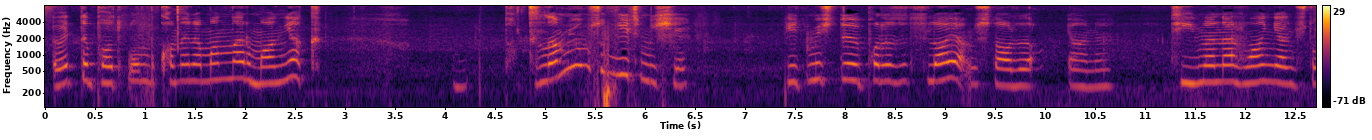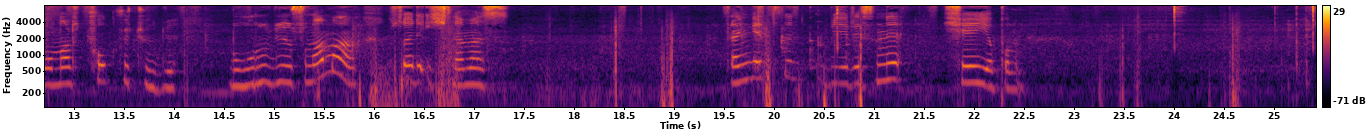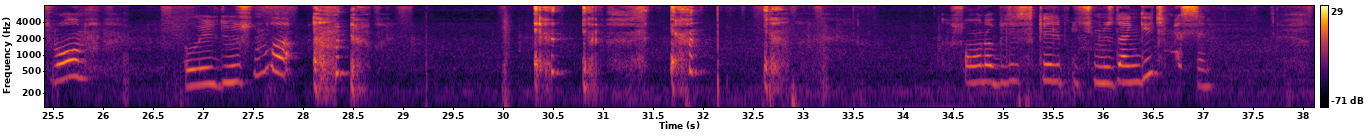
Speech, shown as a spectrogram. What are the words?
Evet de patron bu kameramanlar manyak. Hatırlamıyor musun geçmişi? Geçmişte parazit silah yapmışlardı yani. Teğmenler falan gelmişti. Onlar çok kötüydü. Doğru diyorsun ama bu sefer işlemez. Sen geçsin birisini şey yapalım. Patron öyle diyorsun da Sonra birisi gelip içimizden geçmesin.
